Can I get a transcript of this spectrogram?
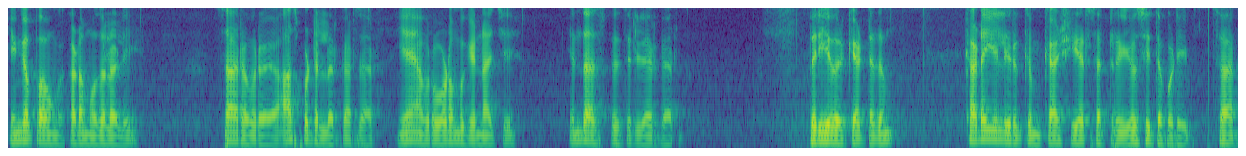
எங்கப்பா உங்கள் கடை முதலாளி? சார் அவர் ஹாஸ்பிட்டலில் இருக்கார் சார். ஏன் அவர் உடம்புக்கு என்னாச்சு? எந்த ஆஸ்பத்திரியில் இருக்கார்? பெரியவர் கேட்டதும் கடையில் இருக்கும் கேஷியர் சற்று யோசித்தபடி சார்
